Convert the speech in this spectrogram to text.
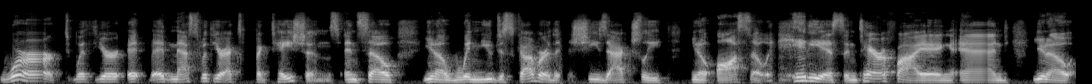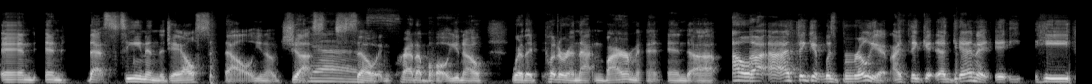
worked with your it, it messed with your expectations. And so, you know, when you discover that she's actually, you know, also hideous and terrifying and, you know, and and that scene in the jail cell, you know, just Yes. so incredible, you know, where they put her in that environment. And uh, oh, I, I think it was brilliant. I think it, again, it, it, he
